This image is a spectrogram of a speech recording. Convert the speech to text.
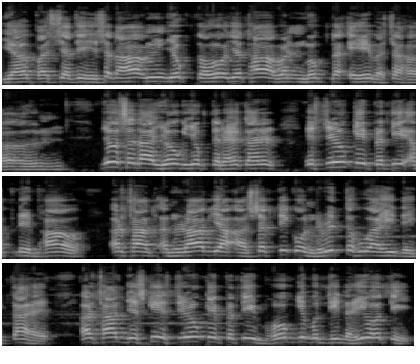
यह पश्यति सदा युक्त हो यथावन मुक्त एव जो सदा योग युक्त रहकर स्त्रियों के प्रति अपने भाव अर्थात अनुराग या आसक्ति को निवृत्त हुआ ही देखता है। अर्थात जिसकी स्त्रियों के प्रति भोग्य बुद्धि नहीं होती,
